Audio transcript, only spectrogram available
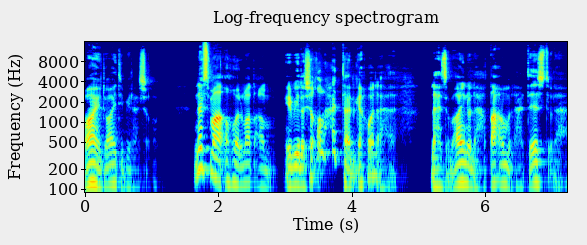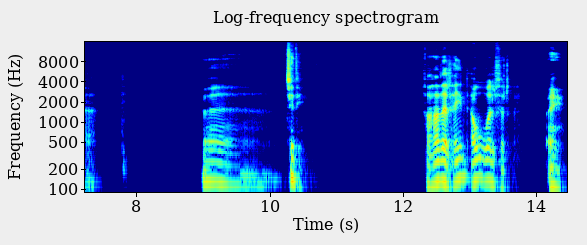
وايد وايد يبي لها شغل. نفس ما هو المطعم يبي له شغل حتى القهوة لها لها زباين ولها طعم ولها taste ولها ف- كذي فهذا الحين أول فرع اي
